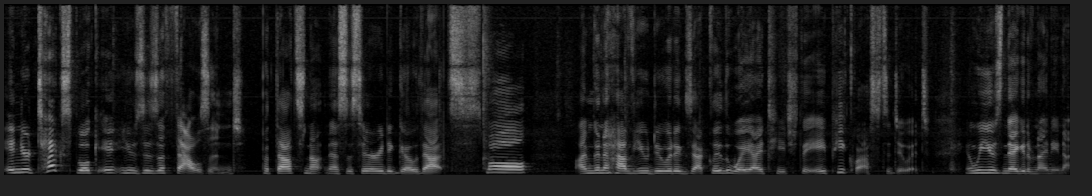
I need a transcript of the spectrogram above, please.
In your textbook, it uses 1,000, but that's not necessary to go that small. I'm going to have you do it exactly the way I teach the AP class to do it. And we use negative 99.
